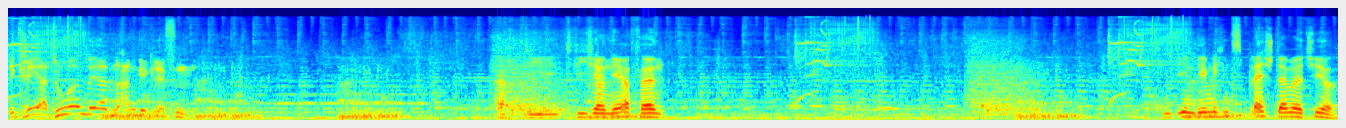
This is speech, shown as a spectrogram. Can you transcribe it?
Die Kreaturen werden angegriffen. Ach, die Viecher nerven. Mit ihren dämlichen Splash Damage hier.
